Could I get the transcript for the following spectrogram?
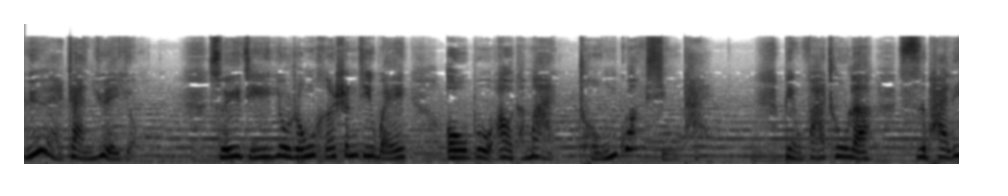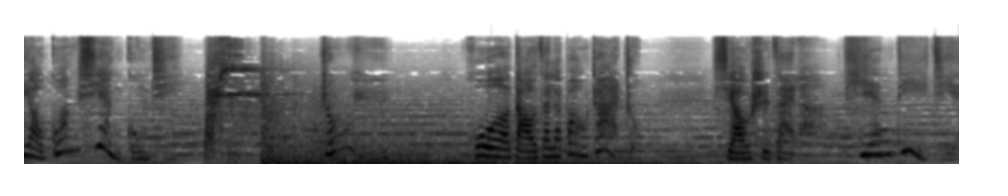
越战越勇，随即又融合升级为欧布奥特曼重光形态，并发出了斯派利奥光线攻击。终于，霍倒在了爆炸中，消失在了天地间。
